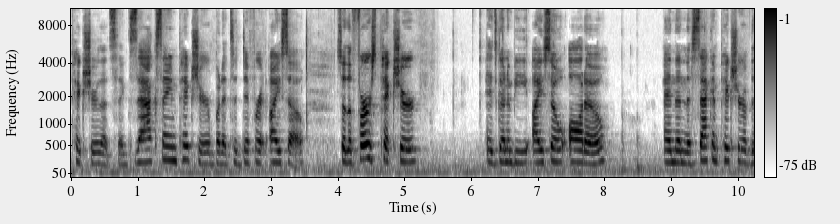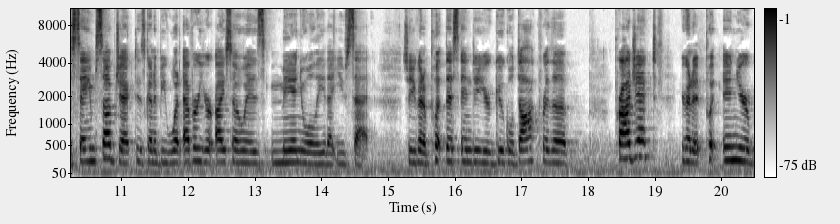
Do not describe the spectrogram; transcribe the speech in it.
picture. That's the exact same picture, but it's a different ISO. So the first picture is gonna be ISO auto, and then the second picture of the same subject is gonna be whatever your ISO is manually that you set. So you're gonna put this into your Google Doc for the project. You're gonna put in your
